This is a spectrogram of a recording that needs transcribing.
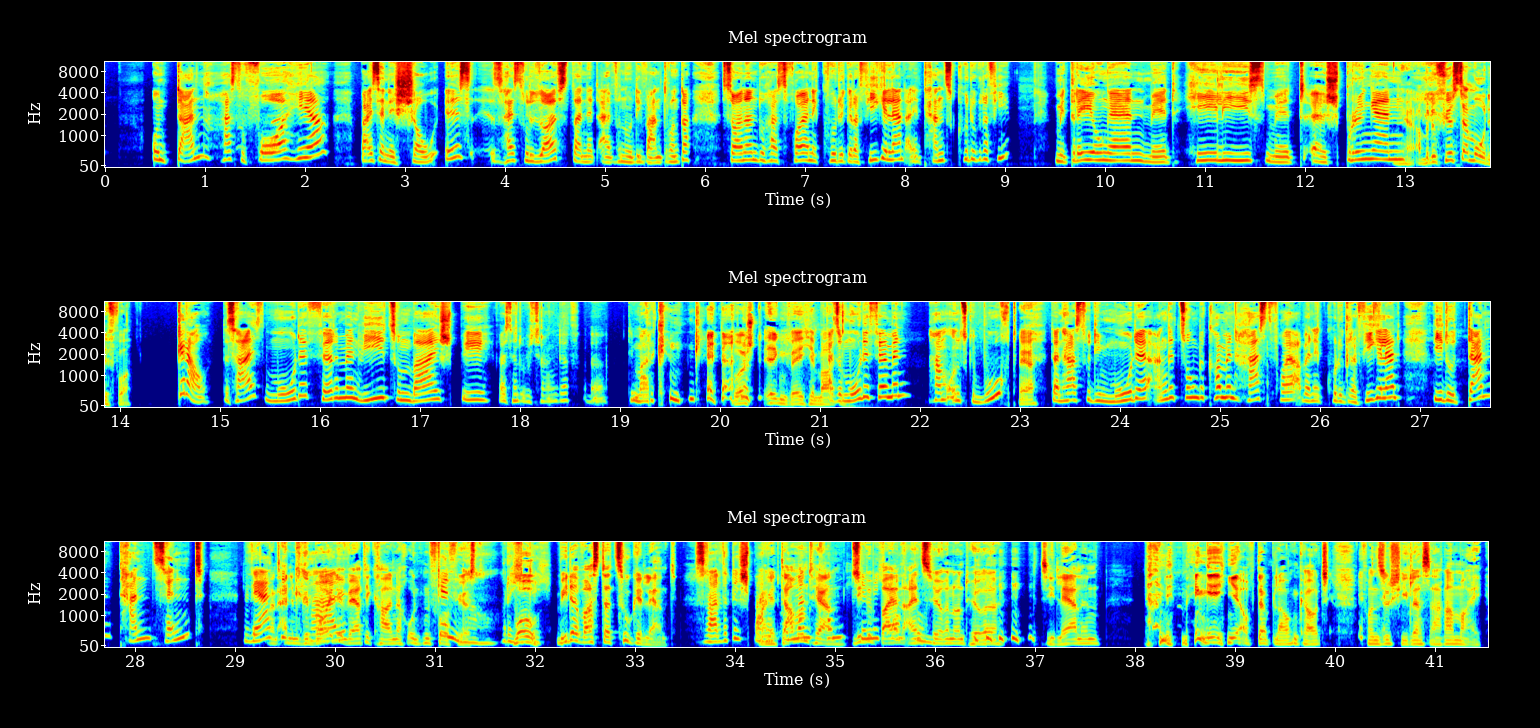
Und dann hast du vorher, weil es eine Show ist, das heißt, du läufst da nicht einfach nur die Wand runter, sondern du hast vorher eine Choreografie gelernt, eine Tanzchoreografie mit Drehungen, mit Helis, mit äh, Sprüngen. Ja, aber du führst da Mode vor. Genau. Das heißt, Modefirmen wie zum Beispiel, ich weiß nicht, ob ich sagen darf, äh, die Marken. Wurscht, irgendwelche Marken. Also Modefirmen haben uns gebucht, Ja. dann hast du die Mode angezogen bekommen, hast vorher aber eine Choreografie gelernt, die du dann tanzend vertikal. an einem Gebäude vertikal nach unten vorführst. Genau, richtig. Wow, wieder was dazugelernt. Das war wirklich spannend. Meine Damen man und Herren, liebe Bayern oft 1 um. Hörerinnen und Hörer, Sie lernen eine Menge hier auf der blauen Couch von Sushila Sarah Mai.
